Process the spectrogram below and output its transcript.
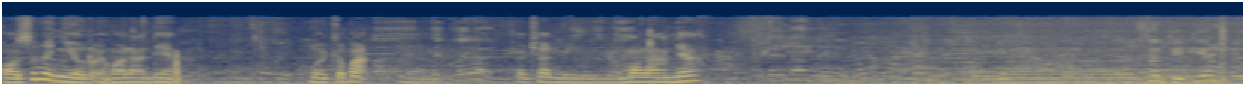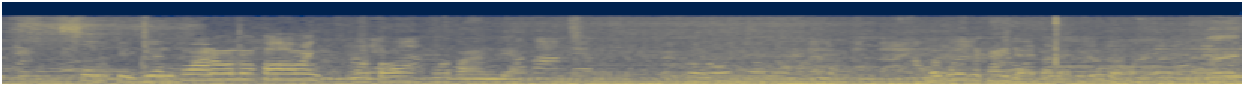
Có rất là nhiều loại hoa lan đẹp. Mời các bạn à, theo chân mình ngắm hoa lan nhé Sơn Thủy Tiên Sơn Thủy Tiên hoa nó, nó to anh? Hoa to, hoa vàng đẹp. Nó có cái khay để vào để cái đứa đổ. Đây,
